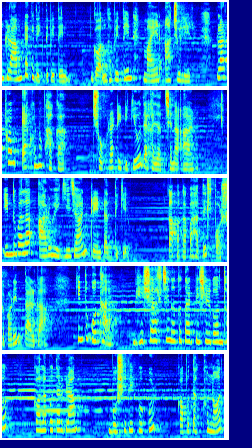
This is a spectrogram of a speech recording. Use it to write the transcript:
গ্রামটাকে দেখতে পেতেন, গন্ধ পেতেন মায়ের আঁচলের। প্ল্যাটফর্ম এখনও ফাঁকা, ছোকরা টিটিকেও দেখা যাচ্ছে না আর। ইন্দুবালা আরও এগিয়ে যান ট্রেনটার দিকে। কাপা কাপা হাতে স্পর্শ করেন তার গা। কিন্তু কোথায়? ভেসে আসছে না তো তার দেশের গন্ধ? কলাপতার গ্রাম? বসেদের পুকুর, কপোতাক্ষ নদ,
